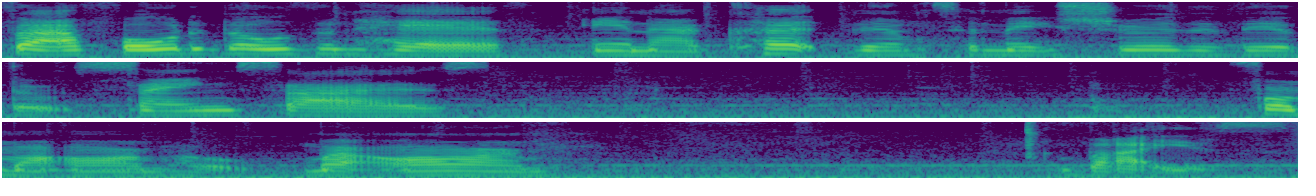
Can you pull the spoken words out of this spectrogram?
So I folded those in half and I cut them to make sure that they're the same size for my armhole my arm bias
